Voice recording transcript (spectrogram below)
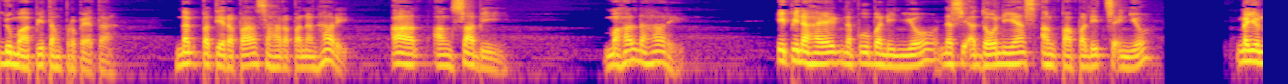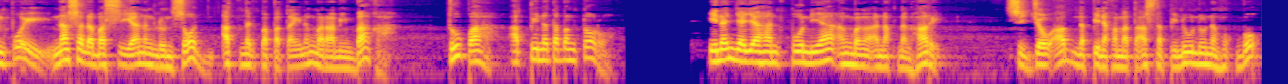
Lumapit ang propeta. Nagpatira pa sa harapan ng hari, at ang sabi, Mahal na hari, ipinahayag na po ba ninyo na si Adonias ang papalit sa inyo? Ngayon po'y nasa labas siya ng lunsod at nagpapatay ng maraming baka, tupa at pinatabang toro. Inanyayahan po niya ang mga anak ng hari. si Joab na pinakamataas na pinuno ng hukbo,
